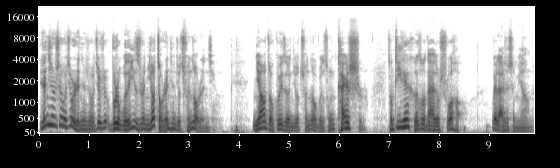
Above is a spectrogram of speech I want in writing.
人情社会就是人情社会，就是不是我的意思说，你要走人情就纯走人情，你要走规则你就纯走规则。从开始，从第一天合作大家就说好未来是什么样的，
